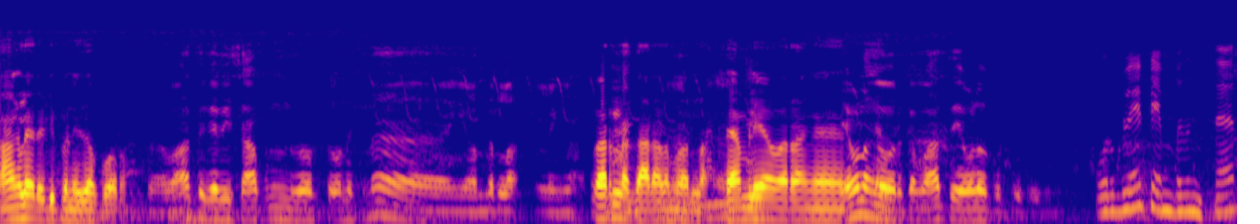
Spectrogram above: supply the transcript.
நாங்களே ரெடி பண்ணி தான் போகிறோம் இப்போ வாத்து கறி சாப்பிடணும்னு தோணுச்சுன்னா இங்கே வந்துடலாம் இல்லைங்களா? வரலாம் தாராளமாக வரலாம். ஃபேமிலியாக வராங்க எவ்வளோங்க ஒரு வாத்து எவ்வளோ கொடுத்துட்ருக்கீங்க ஒரு பிளேட் எண்பதுங்க சார்.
